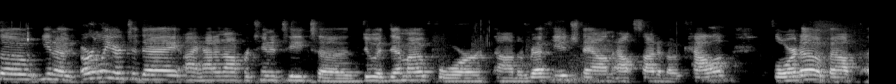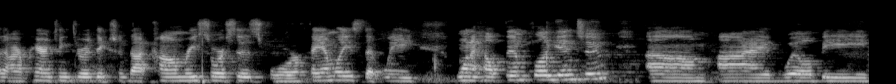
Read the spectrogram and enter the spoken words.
So, you know, earlier today, I had an opportunity to do a demo for uh, the refuge down outside of Ocala, Florida, about our parentingthroughaddiction.com resources for families that we want to help them plug into. Um, I will be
